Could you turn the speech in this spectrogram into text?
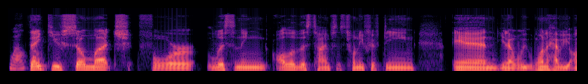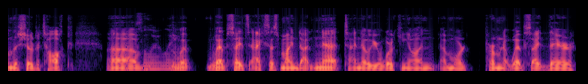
well Thank you so much for listening all of this time since 2015. And, you know, we want to have you on the show to talk. Um, Absolutely. The web- website's accessmind.net. I know you're working on a more permanent website there,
